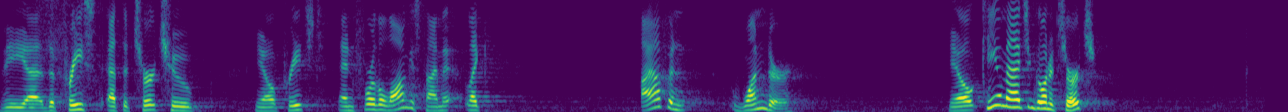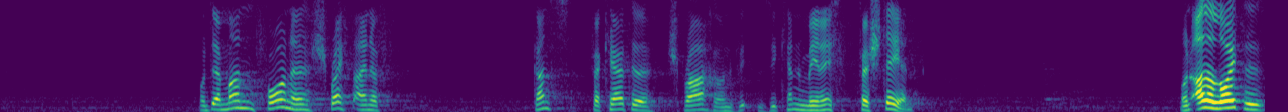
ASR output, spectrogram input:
the, uh, the priest at the church who, you know, preached. And for the longest time, it, like, I often wonder, you know, can you imagine going to church? Und der Mann vorne spricht eine ganz verkehrte Sprache und Sie können mich nicht verstehen. Und alle Leute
